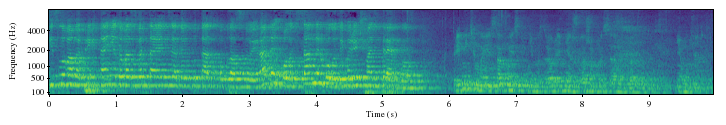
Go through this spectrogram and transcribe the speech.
Зі словами привітання до вас звертається депутат обласної ради Олександр Володимирович Майстренко. Примите мои самые искренние поздравления с вашим профессиональным праздником, Днем Учителя.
